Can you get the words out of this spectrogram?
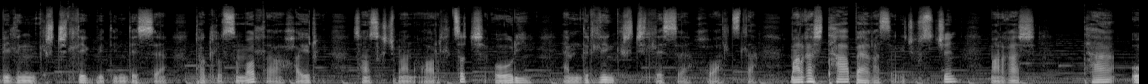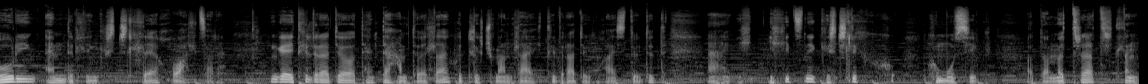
бэлэн гэрчлэлийг бид эндээс тоглуулсан бол хоёр сонсогч маань оролцож өөрийн амьдралын гэрчлэлээс хуваалцлаа. Маргааш та байгаасаа гэж хүсэж байна. Маргааш та өөрийн амьдралын гэрчлэлээ хуваалцаарай. Ингээ Итгэл радио тантай хамт байлаа. Хөтлөгч манлаа Итгэл радиогийнхаа студид их эзний гэрчлэх хүмүүсийг одоо модератортлан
